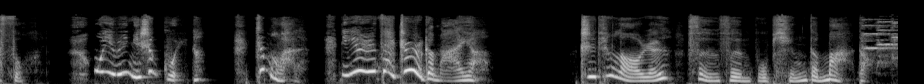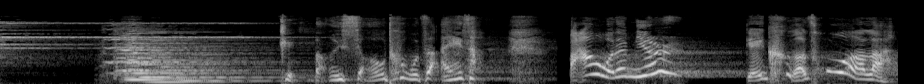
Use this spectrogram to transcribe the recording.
死我了！我以为你是鬼呢。这么晚了，你一个人在这儿干嘛呀？”只听老人愤愤不平的骂道：“这帮小兔崽子，把我的名儿给刻错了，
